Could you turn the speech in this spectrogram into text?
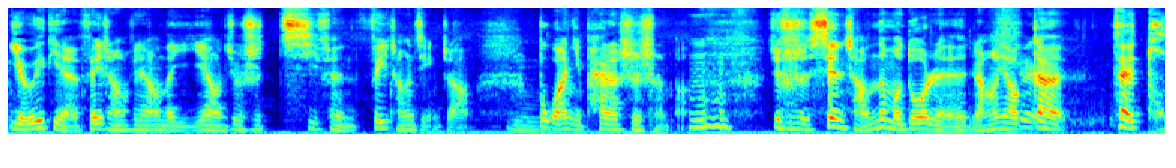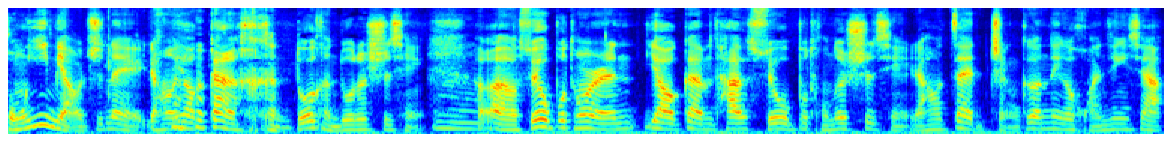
有一点非常非常的一样，就是气氛非常紧张，不管你拍的是什么，就是现场那么多人，然后要干在同一秒之内，然后要干很多很多的事情，呃，所有不同人要干他所有不同的事情，然后在整个那个环境下，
